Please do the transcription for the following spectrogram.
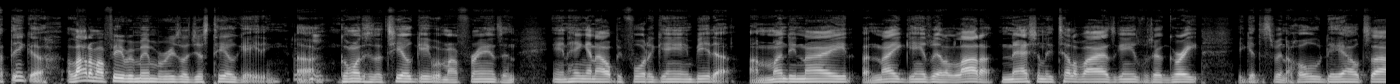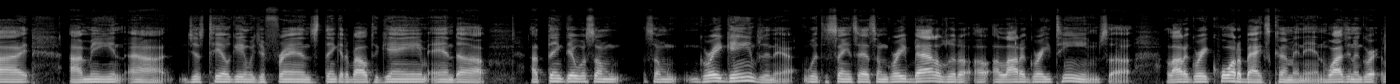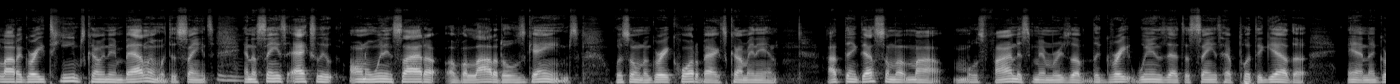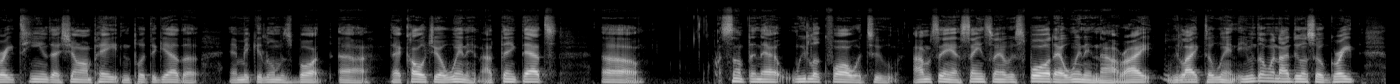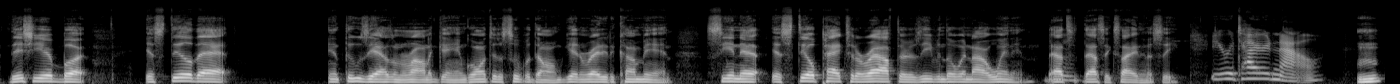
I think uh, a lot of my favorite memories are just tailgating, uh, mm-hmm. uh, going to the tailgate with my friends and, and hanging out before the game, be it a, a, Monday night, a night games. We had a lot of nationally televised games, which are great. You get to spend a whole day outside. I mean, uh, just tailgating with your friends, thinking about the game. And uh, I think there were some some great games in there. With the Saints had some great battles with a, a, a lot of great teams, uh, a lot of great quarterbacks coming in, watching a, great, a, lot of great teams coming in battling with the Saints, mm-hmm. and the Saints actually on the winning side of, of, a lot of those games with some of the great quarterbacks coming in. I think that's some of my most fondest memories of the great wins that the Saints have put together and the great teams that Sean Payton put together and Mickey Loomis brought uh, that culture of winning. I think that's uh, something that we look forward to. I'm saying Saints fans, we're spoiled at winning now, right? Mm-hmm. We like to win, even though we're not doing so great this year, but it's still that enthusiasm around the game, going to the Superdome, getting ready to come in, seeing that it's still packed to the rafters, even though we're not winning. That's mm-hmm. that's exciting to see. You're retired now. Mm-hmm.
